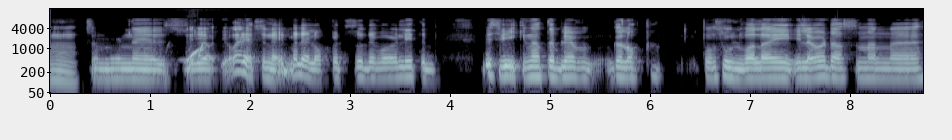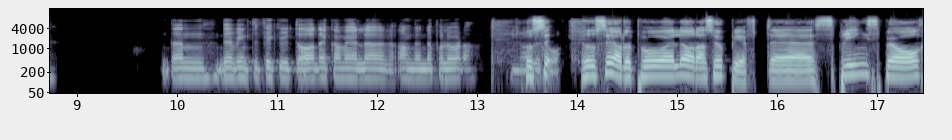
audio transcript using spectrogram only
Mm. Så min, eh, så jag, jag är rätt så nöjd med det loppet, så det var lite besviken att det blev galopp på Solvalla i, i lördags, men eh, den, det vi inte fick ut av det kan vi heller använda på lördag. Hur, är se, hur ser du på lördagens uppgift? Eh, springspår.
